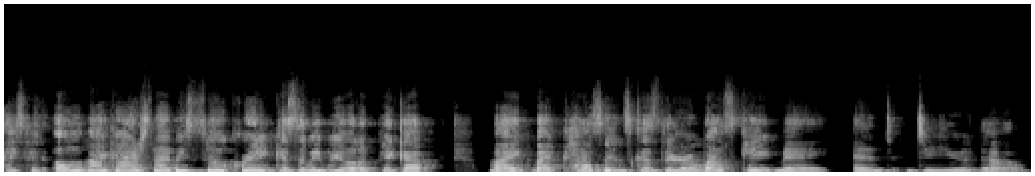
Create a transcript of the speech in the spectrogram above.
I said, "Oh my gosh, that'd be so great because then we'd be able to pick up my my cousins because they're in West Cape May." And do you know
